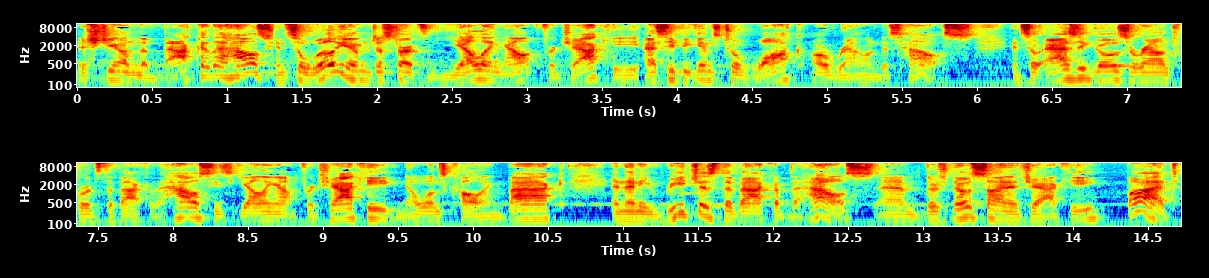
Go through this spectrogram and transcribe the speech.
is she on the back of the house? And so William just starts yelling out for Jackie as he begins to walk around his house. And so as he goes around towards the back of the house, he's yelling out for Jackie. No one's calling back. And then he reaches the back of the house and there's no sign of Jackie, but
